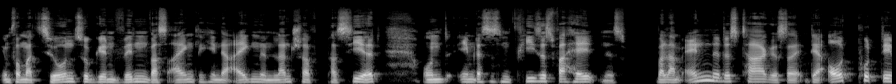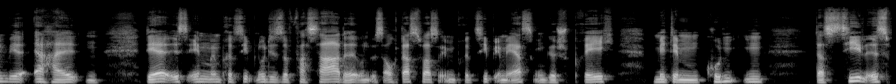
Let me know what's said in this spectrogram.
Informationen zu gewinnen, was eigentlich in der eigenen Landschaft passiert. Und eben das ist ein fieses Verhältnis. Weil am Ende des Tages, der Output, den wir erhalten, der ist eben im Prinzip nur diese Fassade und ist auch das, was im Prinzip im ersten Gespräch mit dem Kunden das Ziel ist,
